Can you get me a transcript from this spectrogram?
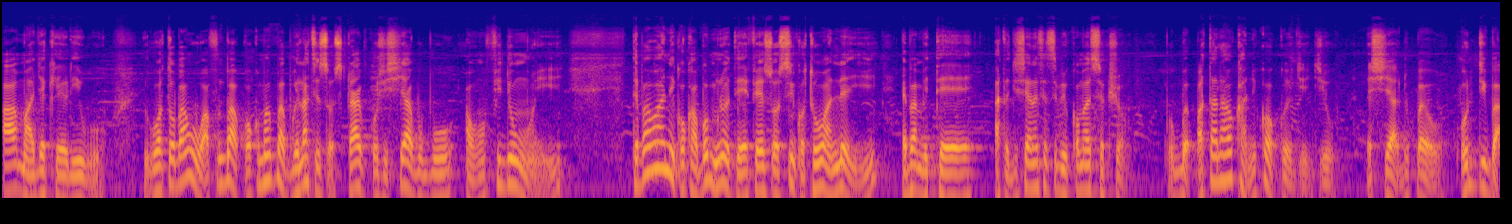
A máa jẹ́ kẹ́ rí i wò. Ìwọ tó bá ń wò wá fúngbà àkọ́kọ́ má gbàgbé láti subscribe kó sì share gbogbo àwọn fídíò wọ̀nyí. Tẹ́ bá wá ní ìkọkọ àbómìnà tẹ́ fẹ́ sọ sí nǹkan tó wà nílẹ̀ yìí ẹ bá mi tẹ àtẹ̀jíṣẹ́ ránṣẹ́ síbi comment section. Gbogbo ẹ̀ pátá láwọ́ kà ní kọ̀ọ̀kan èjèèjì o. Ẹ ṣé àdúpẹ́ o. Ó dìgbà.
